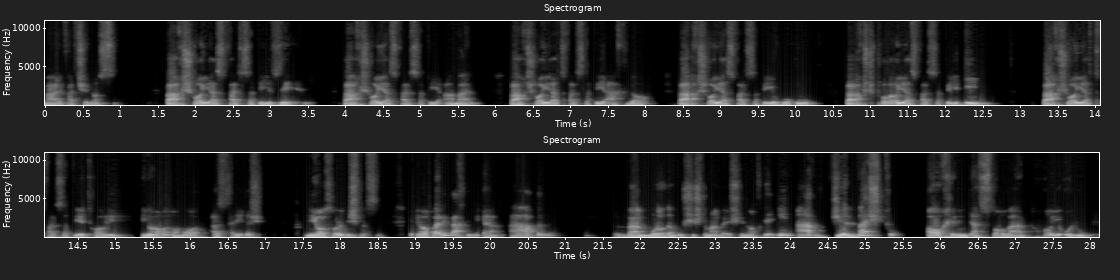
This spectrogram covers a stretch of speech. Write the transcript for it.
معرفت شناسی بخشهایی از فلسفه ذهن بخشهایی از فلسفه عمل بخشهایی از فلسفه اخلاق بخشهایی از فلسفه حقوق بخشهایی از فلسفه دین بخشهایی از فلسفه تاریخ اینا ما از طریقش نیازها رو می‌شناسیم. بنابراین وقتی میگم عقل و مرادم اون شیشت من به شناخته این عقل جلوش تو آخرین دستاوردهای علومه.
